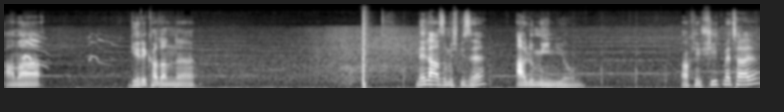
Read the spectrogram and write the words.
Ama geri kalanını ne lazımmış bize? Alüminyum. Okey, sheet metal.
